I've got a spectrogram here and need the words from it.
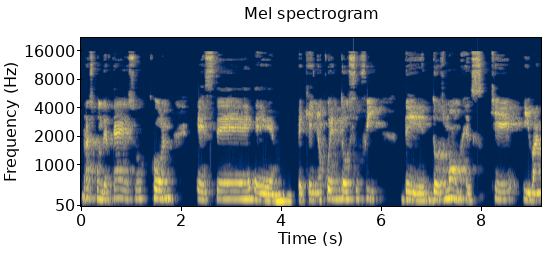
responderte a eso con este em, pequeño cuento sufí de dos monjes que iban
